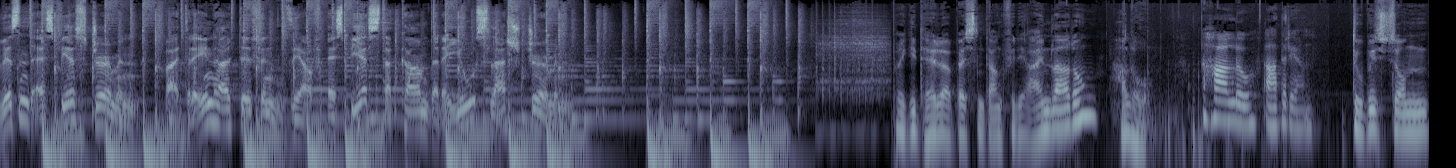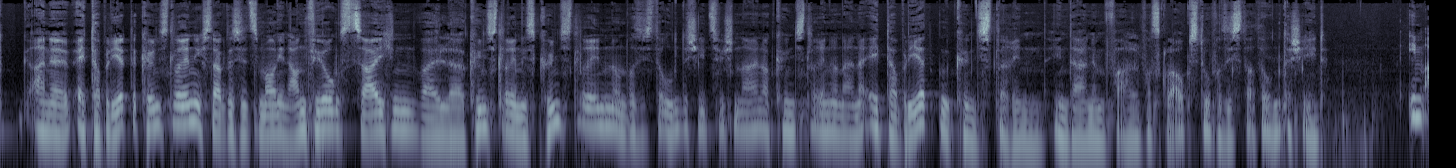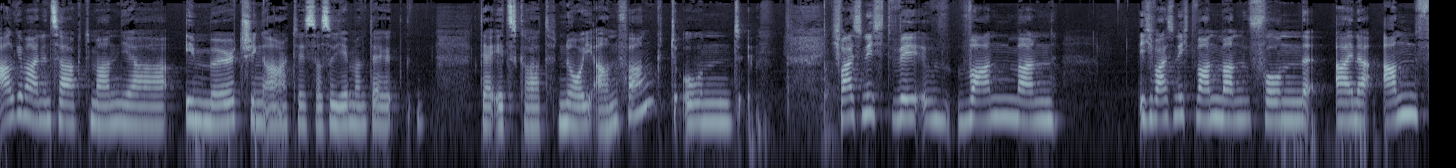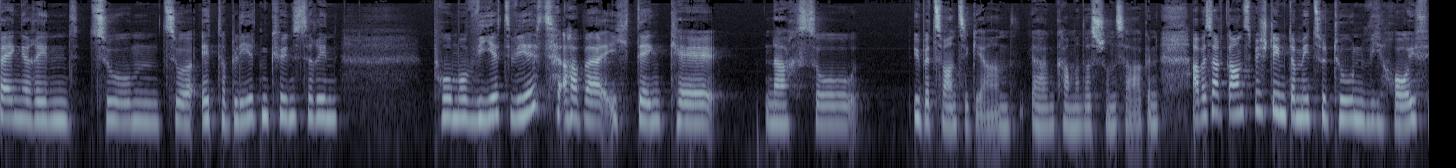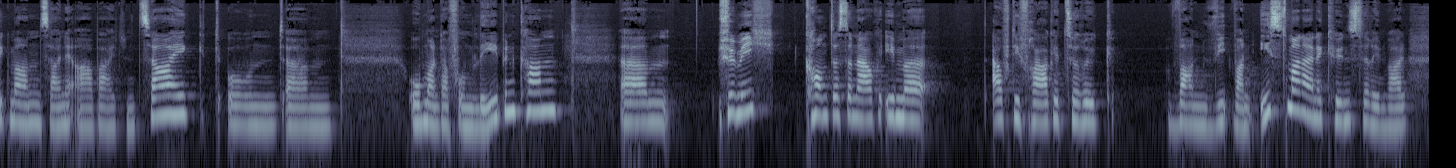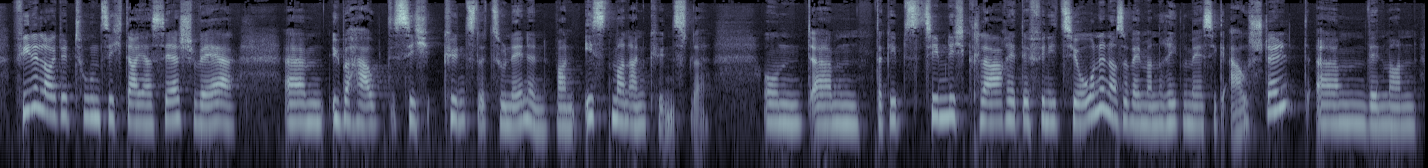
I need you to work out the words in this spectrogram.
Wir sind SBS German. Weitere Inhalte finden Sie auf sbs.com.au slash German. Brigitte Heller, besten Dank für die Einladung. Hallo. Hallo, Adrian. Du bist schon eine etablierte Künstlerin. Ich sage das jetzt mal in Anführungszeichen, weil äh, Künstlerin ist Künstlerin. Und was ist der Unterschied zwischen einer Künstlerin und einer etablierten Künstlerin in deinem Fall? Was glaubst du, was ist da der Unterschied? Im Allgemeinen sagt man ja Emerging Artist, also jemand, der, der jetzt gerade neu anfängt. Und ich weiß nicht, wann man ich weiß nicht, wann man von einer Anfängerin zum, zur etablierten Künstlerin promoviert wird, aber ich denke, nach so über 20 Jahren äh, kann man das schon sagen. Aber es hat ganz bestimmt damit zu tun, wie häufig man seine Arbeiten zeigt und ähm, ob man davon leben kann. Ähm, für mich kommt das dann auch immer auf die Frage zurück, wann, wie, wann ist man eine Künstlerin? Weil viele Leute tun sich da ja sehr schwer, ähm, überhaupt sich Künstler zu nennen. Wann ist man ein Künstler? Und ähm, da gibt es ziemlich klare Definitionen. Also wenn man regelmäßig ausstellt, ähm, wenn man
